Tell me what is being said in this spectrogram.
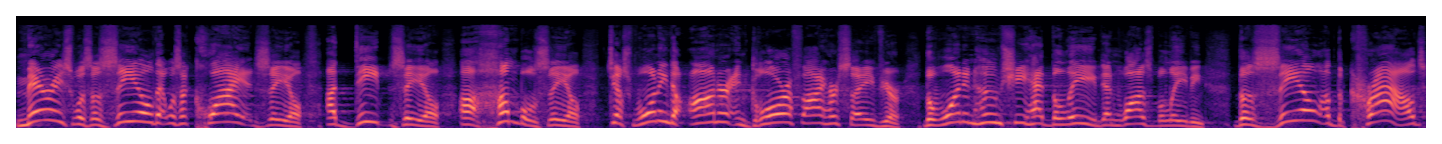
Mary's was a zeal that was a quiet zeal, a deep zeal, a humble zeal, just wanting to honor and glorify her Savior, the one in whom she had believed and was believing. The zeal of the crowds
